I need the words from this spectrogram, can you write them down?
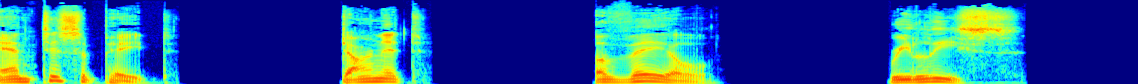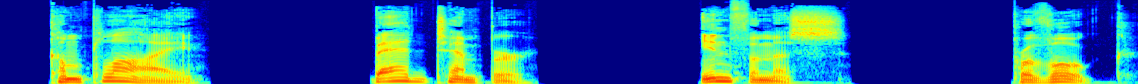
anticipate, darn it, avail, release, comply, bad temper, infamous, provoke,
